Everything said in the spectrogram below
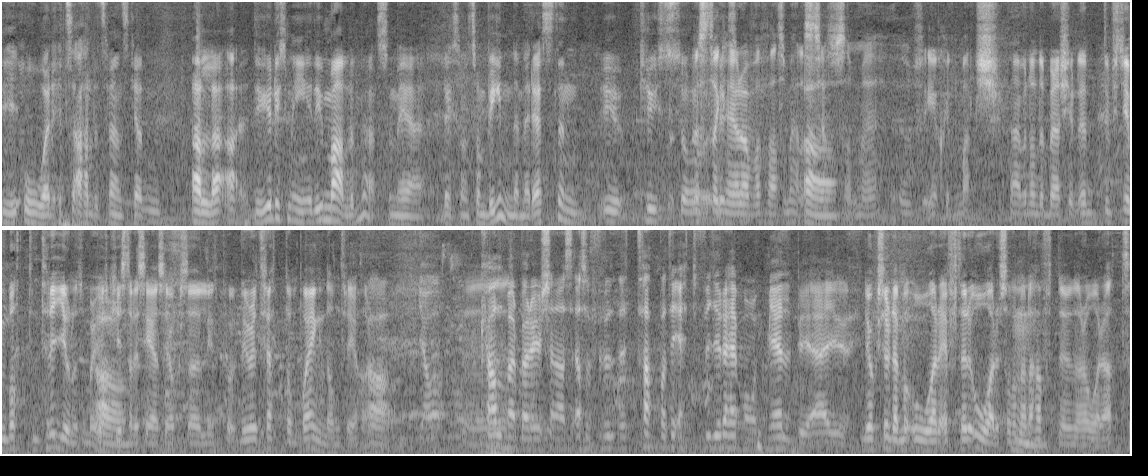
i årets allsvenska. Alla, det är ju liksom det är Malmö som, är, liksom, som vinner, men resten är ju kryss och... Resten kan liksom- göra vad fan som helst Ja. känns som eh, enskild match. Även om det börjar Det finns ju en bottentrio som börjar Ja. utkristallisera sig också. Nu är det 13 poäng de tre har. Ja. Ja, Kalmar börjar ju kännas, alltså tappa till 1-4 hemma mot Mjällby är ju... Det är också det där med år efter år som Mm. de har haft nu några år. Att,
